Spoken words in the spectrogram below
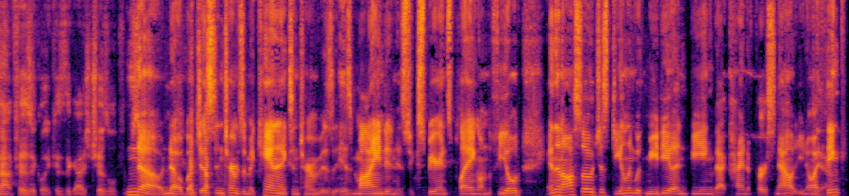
not physically because the guy's chiseled. no, no, but just in terms of mechanics, in terms of his, his mind and his experience playing on the field, and then also just dealing with media and being that kind of personality. You know, yeah. I think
